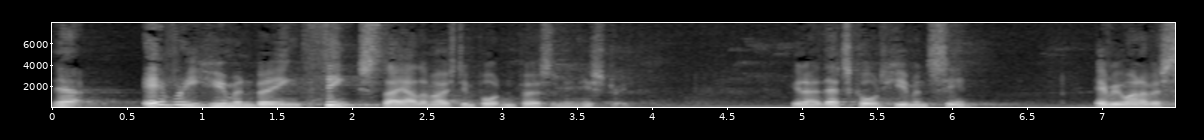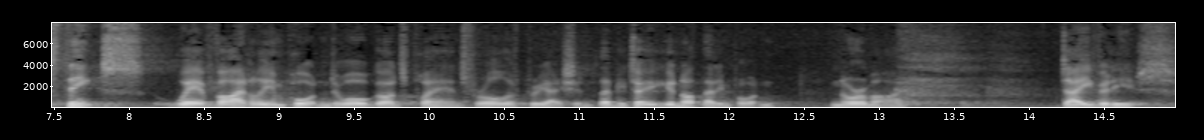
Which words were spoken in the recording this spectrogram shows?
Now, every human being thinks they are the most important person in history. You know, that's called human sin. Every one of us thinks we're vitally important to all God's plans for all of creation. Let me tell you, you're not that important, nor am I. David is.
